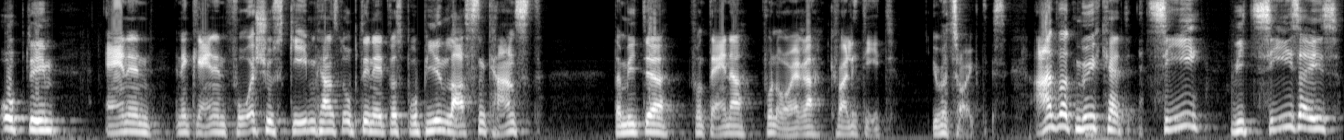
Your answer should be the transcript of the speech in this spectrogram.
ob du ihm einen, einen kleinen Vorschuss geben kannst, ob du ihn etwas probieren lassen kannst, damit er von deiner, von eurer Qualität überzeugt ist. Antwortmöglichkeit C, wie Cäsar ist,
